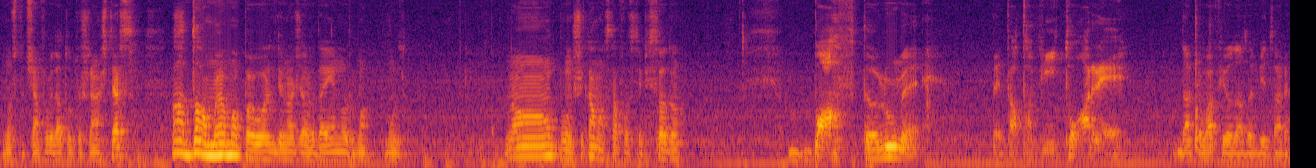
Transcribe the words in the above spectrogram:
Nu știu ce am făcut, dar totuși le-am șters. Ah, da, mai am pe World din dar e în urmă, mult. No, bun, și cam asta a fost episodul. Baftă lume! Pe data viitoare! Dacă va fi o dată viitoare.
